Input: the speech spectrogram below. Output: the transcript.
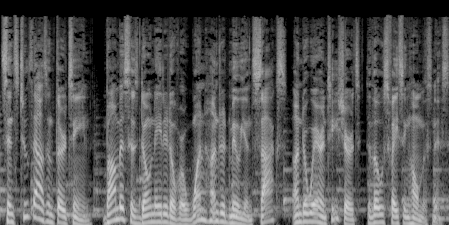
Since 2013, Bombas has donated over 100 million socks, underwear, and t shirts to those facing homelessness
